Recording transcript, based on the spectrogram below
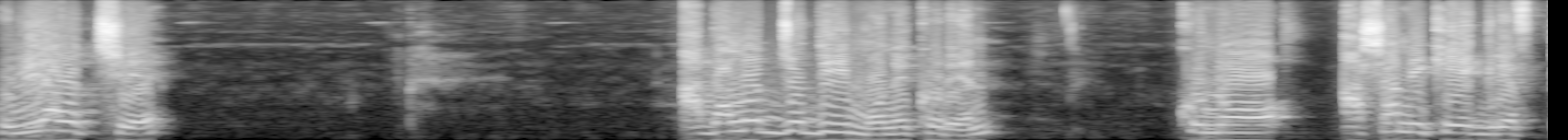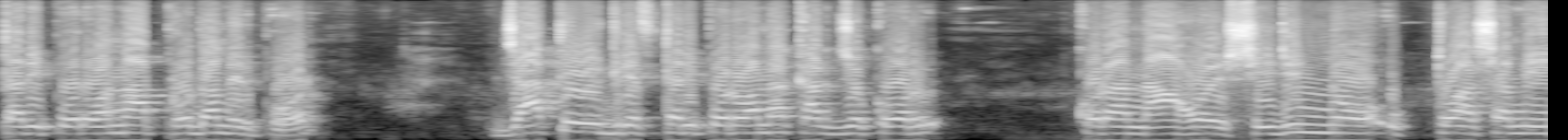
হুলিয়া হচ্ছে আদালত যদি মনে করেন কোনো আসামিকে গ্রেফতারি পরোয়ানা প্রদানের পর, যাতে ওই গ্রেফতারি পরোয়ানা কার্যকর করা না হয় সেই জন্য উক্ত আসামি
